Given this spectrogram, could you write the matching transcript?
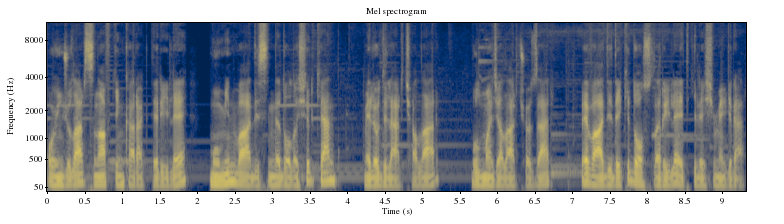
Oyuncular Snufkin karakteriyle Mumin Vadisi'nde dolaşırken melodiler çalar, bulmacalar çözer ve vadideki dostlarıyla etkileşime girer.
